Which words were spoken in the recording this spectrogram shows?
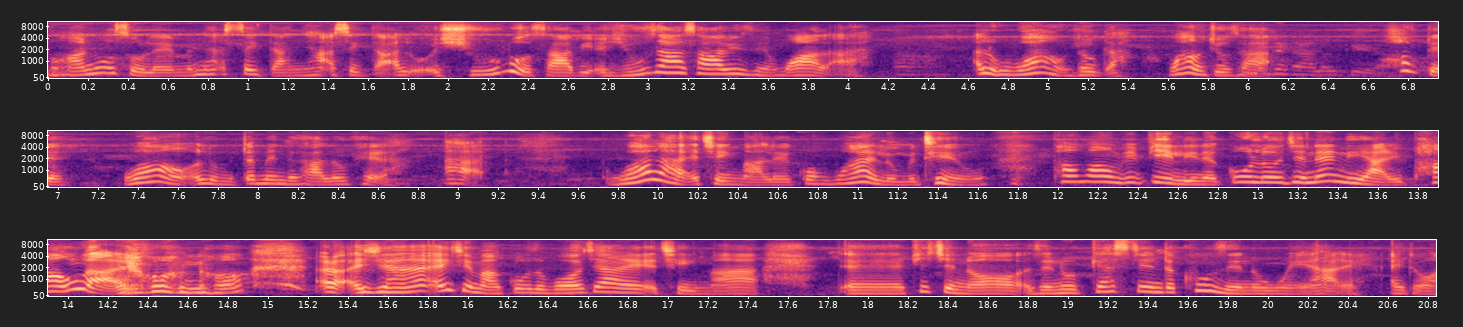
နွားနို့ဆိုလဲမနဲ့အစိတ်တာညအစိတ်တာအဲ့လိုအယူလိုစားပြီးအယူစားစားပြီးဇင်ဝါလာအဲ့လိုဝါအောင်လုပ်တာဝါအောင်ကြိုးစားဟုတ်တယ်ဝါအောင်အဲ့လိုတမင်တကာလုပ်ခဲ့တာအာဝါလာတဲ့အချိန်မှာလဲကိုဝါရလို့မထင်ဘူးဖောင်းဖောင်းပြပြလေးနဲ့ကိုလိုချင်တဲ့နေရာတွေဖောင်းလာတယ်ပေါ့နော်အဲ့တော့အရန်အဲ့အချိန်မှာကိုသဘောကျတဲ့အချိန်မှာအဲဖြစ်ချင်တော့ဇင်တို့ casting တစ်ခုဇင်တို့ဝင်ရတယ်အဲ့တော့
